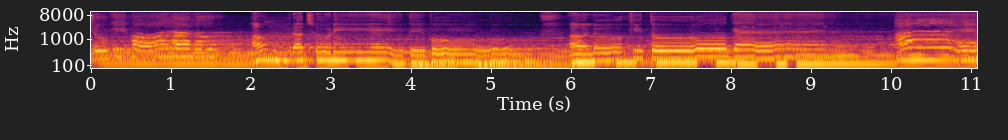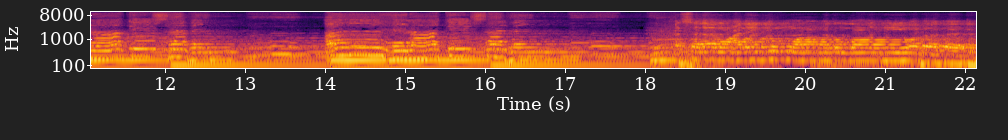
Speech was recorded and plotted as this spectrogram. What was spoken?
সুবিমল আলো আমরা ছড়িয়ে দেব আলোকিত জ্ঞান আলহেরাকি সেভেন আলহেরাকি সেভেন السلام عليكم ورحمة الله وبركاته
